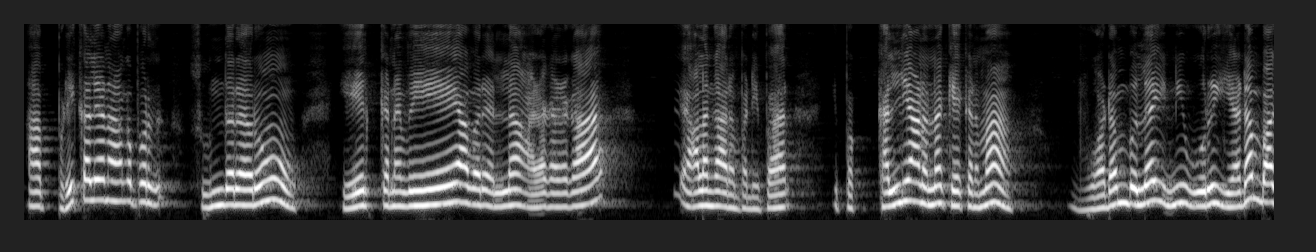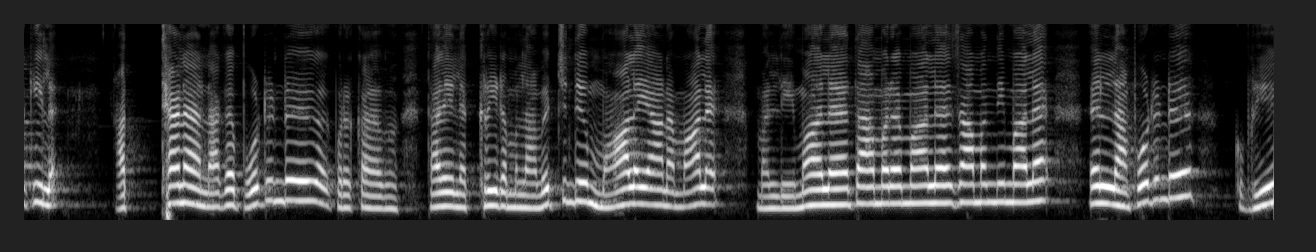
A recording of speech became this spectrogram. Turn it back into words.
அப்படி கல்யாணம் ஆக போகிறது சுந்தரரும் ஏற்கனவே அவர் எல்லாம் அழகழகாக அலங்காரம் பண்ணிப்பார். இப்போ கல்யாணம்னா கேட்கணுமா? உடம்புல இனி ஒரு இடம் பாக்கி இல்லை. அத்தனை நகை போட்டுண்டு அப்புறம் க தலையில் கிரீடமெல்லாம் வச்சுட்டு மாலையான மாலை மல்லி மாலை தாமரை மாலை சாமந்தி மாலை எல்லாம் போட்டுண்டு அப்படியே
